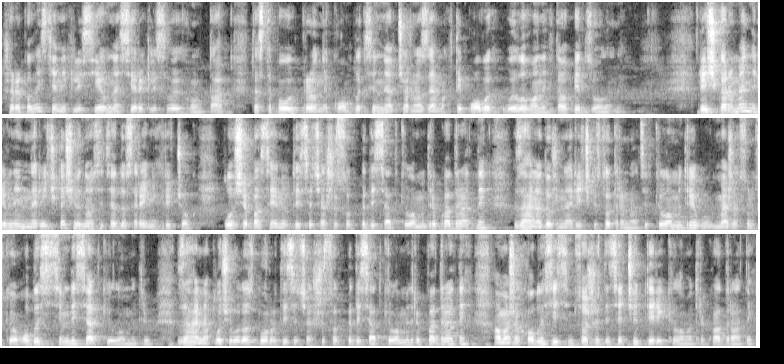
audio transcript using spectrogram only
широколистяних лісів на сірих лісових ґрунтах та степових природних комплексів на чорноземах типових, вилованих та опідзолених. Річка Ромен рівнинна річка, що відноситься до середніх річок. Площа басейну 1650 км квадратних, загальна довжина річки 113 км, в межах Сумської області 70 км, загальна площа водозбору 1650 км квадратних, а в межах області 764 км квадратних.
